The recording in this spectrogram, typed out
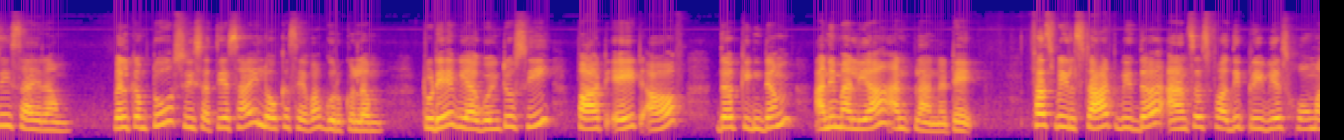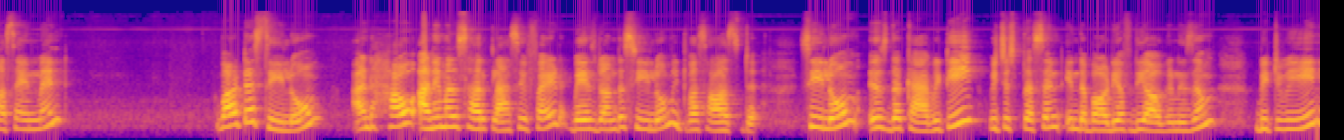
Sri Sai Ram. Welcome to Sri Sathya Sai Lokaseva Gurukulam. Today we are going to see part 8 of the kingdom Animalia and Plantae. First we will start with the answers for the previous home assignment. What is coelom and how animals are classified based on the coelom it was asked. Coelom is the cavity which is present in the body of the organism between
